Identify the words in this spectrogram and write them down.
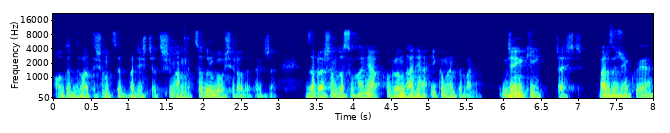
Od 2023 mamy co drugą środę, także zapraszam do słuchania, oglądania i komentowania. Dzięki, cześć. Bardzo dziękuję.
